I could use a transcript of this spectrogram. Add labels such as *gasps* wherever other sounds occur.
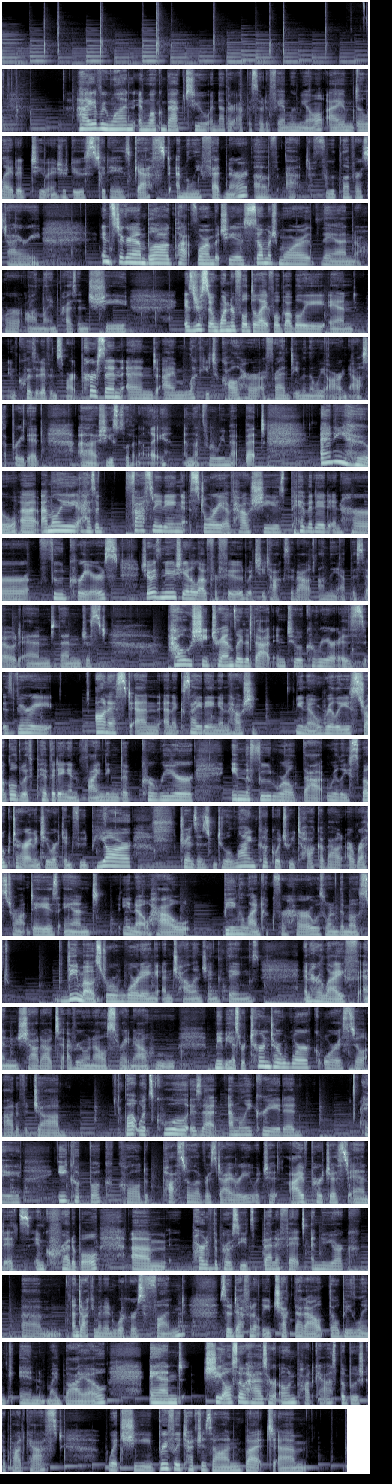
Hi, everyone, and welcome back to another episode of Family Meal. I am delighted to introduce today's guest, Emily Fedner of At Food Lovers Diary. Instagram, blog, platform, but she is so much more than her online presence. She is just a wonderful, delightful, bubbly, and inquisitive and smart person. And I'm lucky to call her a friend, even though we are now separated. Uh, she used to live in LA, and that's where we met. But anywho, uh, Emily has a fascinating story of how she's pivoted in her food careers. She always knew she had a love for food, which she talks about on the episode, and then just how she translated that into a career is is very honest and and exciting and how she you know really struggled with pivoting and finding the career in the food world that really spoke to her. I mean, she worked in food PR, transitioned to a line cook, which we talk about our restaurant days and you know, how being a line cook for her was one of the most the most rewarding and challenging things in her life and shout out to everyone else right now who maybe has returned to work or is still out of a job. But what's cool is that Emily created a e-cookbook called Pasta Lover's Diary, which I've purchased and it's incredible. Um, part of the proceeds benefit a New York um, Undocumented Workers Fund. So definitely check that out. There'll be a link in my bio. And she also has her own podcast, Babushka Podcast, which she briefly touches on, but um,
